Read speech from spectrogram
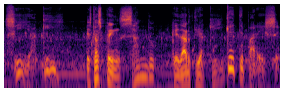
Sí, aquí. ¿Estás pensando quedarte aquí? ¿Qué te parece?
